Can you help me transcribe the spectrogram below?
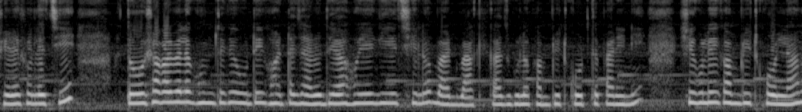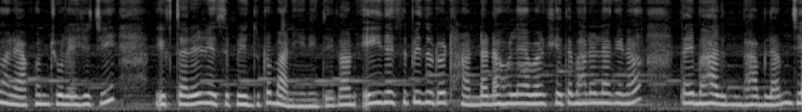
সেরে ফেলেছি। তো সকালবেলা ঘুম থেকে উঠেই ঘরটা ঝাড়ু দেওয়া হয়ে গিয়েছিল বাট বাকি কাজগুলো কমপ্লিট করতে পারিনি। সেগুলোই কমপ্লিট করলাম আর এখন চলে এসেছি ইফতারের রেসিপি দুটো বানিয়ে নিতে। কারণ এই রেসিপি দুটো ঠান্ডা না হলে আবার খেতে ভালো লাগে না। তাই ভাবলাম যে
